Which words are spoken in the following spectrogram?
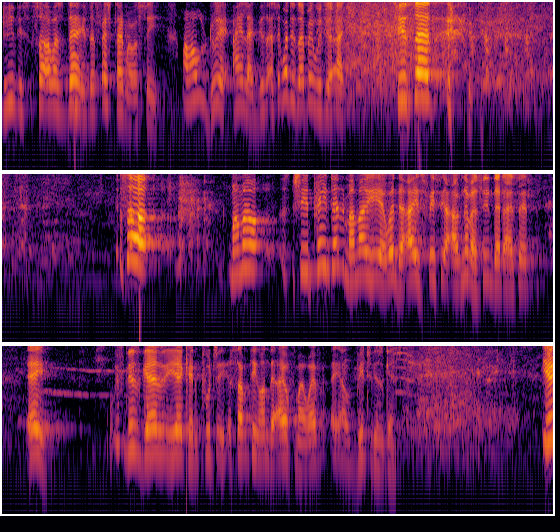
doing this. So I was there. It's the first time I was seeing. Mama will do an eye like this. I said, What is happening with your eye? She said, So, Mama, she painted Mama here when the eye is facing. I've never seen that. I said, Hey, if this girl here can put something on the eye of my wife, hey, I'll beat this girl. You,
